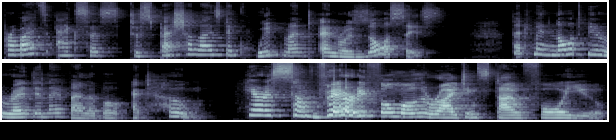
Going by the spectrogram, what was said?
provides access to specialized equipment and resources that may not be readily available at home. Here is some very formal writing style for you.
